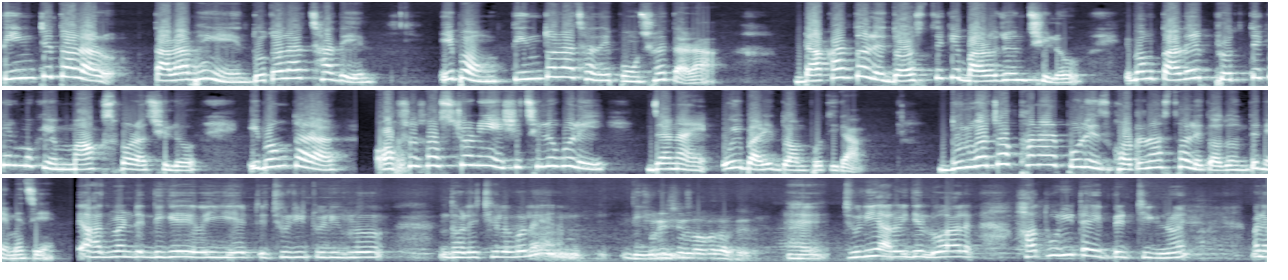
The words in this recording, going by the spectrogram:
তিনটে তলার তালা ভেঙে দোতলার ছাদে এবং তিনতলা ছাদে পৌঁছায় তারা। ডাকাত দলে দশ থেকে বারো জন ছিল এবং তাদের প্রত্যেকের মুখে মাস্ক পরা ছিল এবং তারা অস্ত্রশস্ত্র নিয়ে এসেছিল বলেই জানায় ওই বাড়ির দম্পতিরা। দুর্গাচক থানার পুলিশ ঘটনাস্থলে তদন্তে নেমেছে। হাজব্যান্ডের দিকে ওই ইয়ে ছুরি টুরিগুলো ধরেছিল বলে হ্যাঁ ছুরি আর ওই যে লোহার হাতুড়ি টাইপের ঠিক নয়। মানে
